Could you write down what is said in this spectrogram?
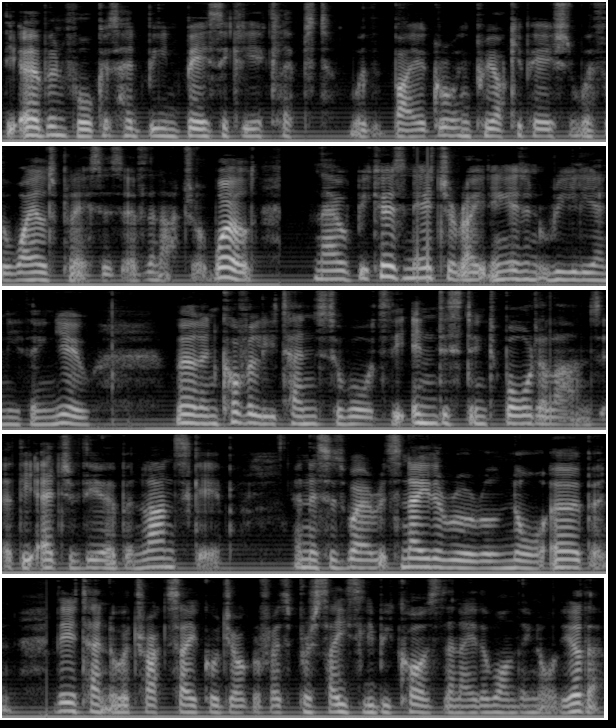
the urban focus had been basically eclipsed with, by a growing preoccupation with the wild places of the natural world. Now, because nature writing isn't really anything new, Merlin Coverley tends towards the indistinct borderlands at the edge of the urban landscape, and this is where it's neither rural nor urban. They tend to attract psychogeographers precisely because they're neither one thing nor the other.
